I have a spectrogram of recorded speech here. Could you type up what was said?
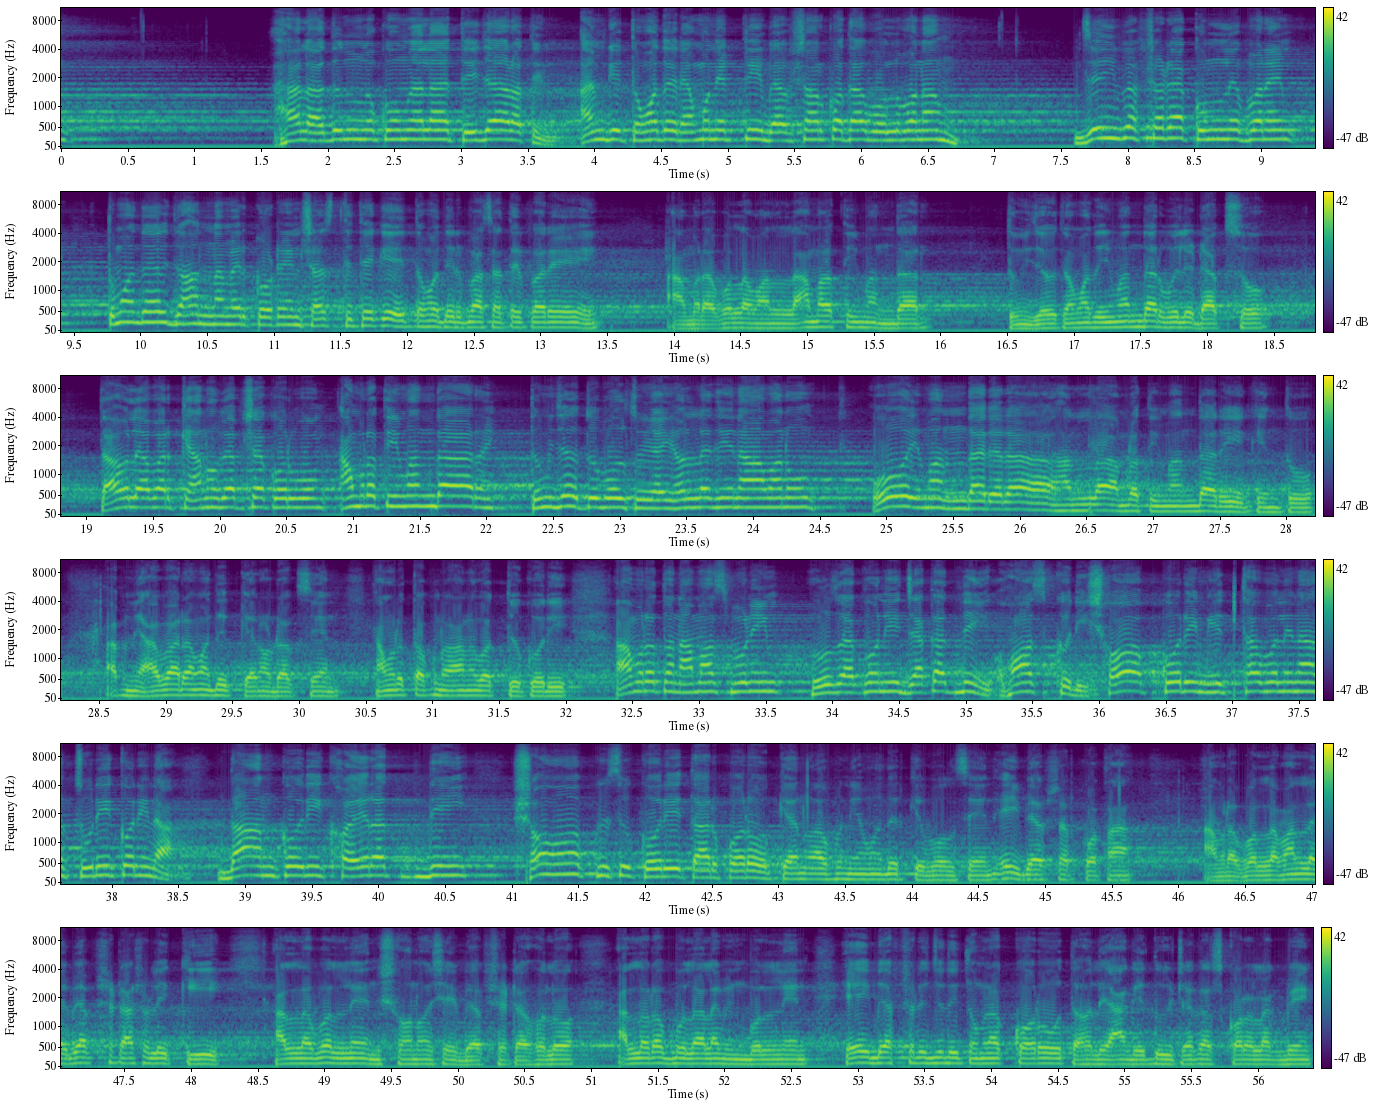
হাল আদুল্লকুম তিজারাতিন। আমি কি তোমাদের এমন একটি ব্যবসার কথা বলব না? যেই ব্যবসাটা করলে পরে তোমাদের জাহান নামের কঠিন শাস্তি থেকে তোমাদের বাঁচাতে পারে। আমরা বললাম, আল্লাহ, আমরা তো ইমানদার। তুমি যেহেতু আমাদের ইমানদার বলে ডাকছো, তাহলে আবার কেন ব্যবসা করব? আমরা তো ইমানদার। তুমি যেহেতু বলছো এই হল্লা যে না আমানু ও ইমানদারেরা, আল্লাহ, আমরা তো ইমানদারই কিন্তু আপনি আবার আমাদের কেন ডাকছেন? আমরা তখন আনুগত্য করি। আমরা তো নামাজ পড়ি, রোজা করি জাকাত নেই, হজ করি, সব করি, মিথ্যা বলি না, চুরি করি না, দান করি, খয়রাত দিই, সব কিছু করি, তারপরও কেন আপনি আমাদেরকে বলছেন? এই ব্যবসার কথা। আমরা বললাম, আল্লাহ ব্যবসাটা আসলে কি? আল্লাহ বললেন, শোনো, সেই ব্যবসাটা হলো। আল্লাহ রব্বুল আলমিন বললেন, এই ব্যবসাটি যদি তোমরা করো, তাহলে আগে দুইটা কাজ করা লাগবে।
